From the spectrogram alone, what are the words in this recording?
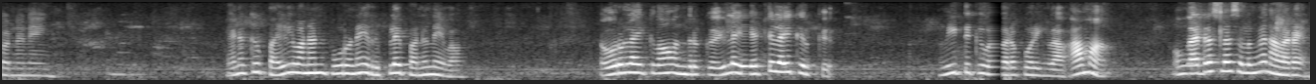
பண்ணனே. எனக்கு பயில்வனன் பூரணை ரிப்ளை பண்ணுனேவா? ஒரு லைக் தான் வந்திருக்கு. இல்லை எட்டு லைக் இருக்குது வீட்டுக்கு வர போகிறீங்களா ஆமாம் உங்கள் அட்ரஸில் சொல்லுங்கள் நான் வரேன்.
